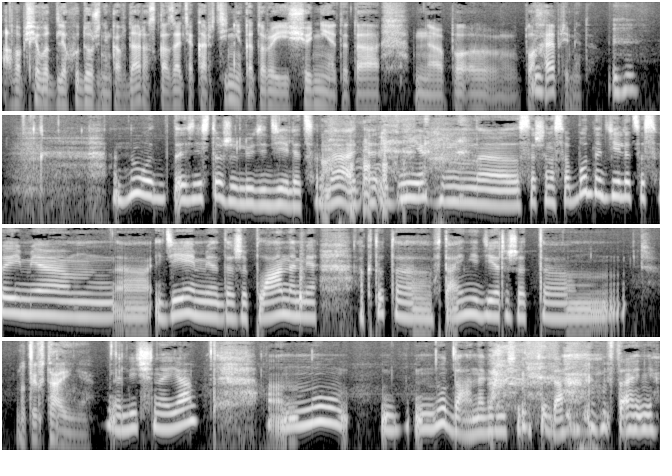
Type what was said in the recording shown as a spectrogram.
А вообще вот для художников, да, рассказать о картине, которой еще нет, это э, плохая примета? Угу. Ну, здесь тоже люди делятся, да. Одни э, совершенно свободно делятся своими а, идеями, даже планами, а кто-то в тайне держит. Эм, ну, ты в тайне. Лично я, ну, ну да, наверное, все-таки да, в тайне.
